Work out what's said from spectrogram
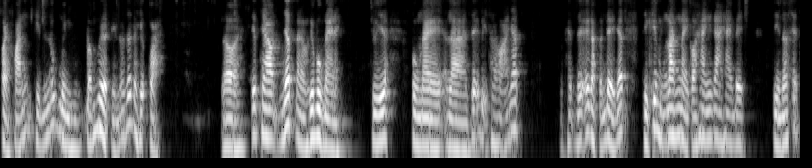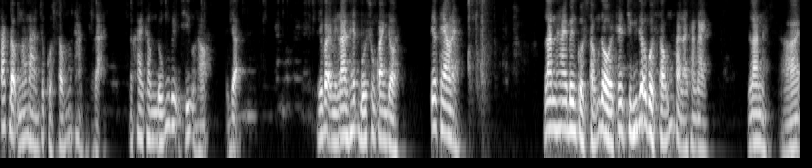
khỏe khoắn thì đến lúc mình bấm huyệt thì nó rất là hiệu quả. Rồi, tiếp theo nhất là cái vùng này này. Chú ý vùng này là dễ bị thoái hóa nhất dễ gặp vấn đề nhất. Thì khi mình lăn này có hai cái gai hai bên thì nó sẽ tác động nó làm cho cuộc sống nó thẳng lại nó khai thông đúng vị trí của nó. Được chưa? Như vậy mình lăn hết bốn xung quanh rồi. Tiếp theo này. Lăn hai bên cuộc sống rồi thế chính giữa cuộc sống phải là thằng này. Lăn này đấy.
